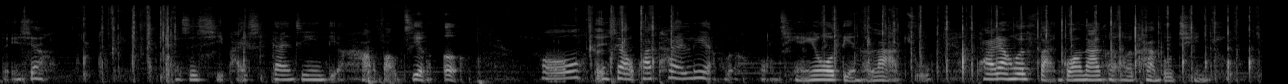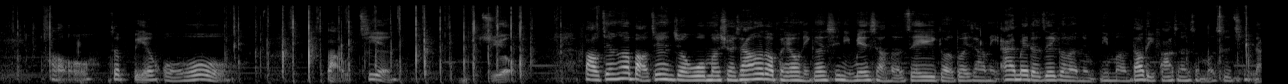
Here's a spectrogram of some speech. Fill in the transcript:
等一下，还是洗牌洗干净一点。好，宝剑二。哦，等一下，我怕太亮了，往前，因为我点了蜡烛，太亮会反光，大家可能会看不清楚。好，这边哦。宝剑九，宝剑二，宝剑九。我们选项二的朋友，你跟心里面想的这一个对象，你暧昧的这个人，你你们到底发生什么事情呢、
